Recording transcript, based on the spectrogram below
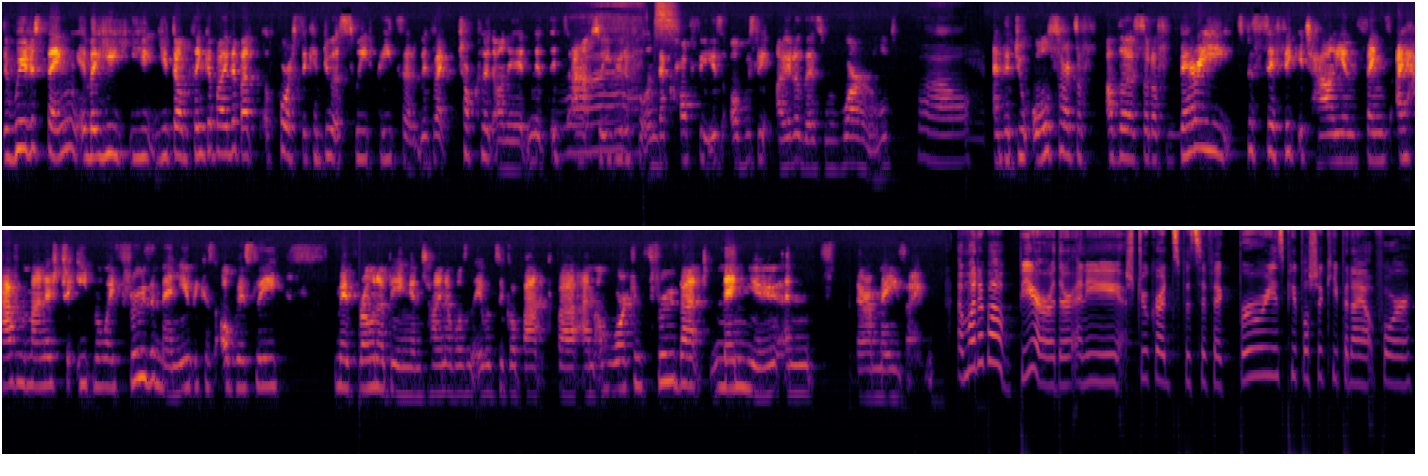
the weirdest thing, but you, you you don't think about it, but of course they can do a sweet pizza with like chocolate on it, and it, it's what? absolutely beautiful. And the coffee is obviously out of this world. Wow! And they do all sorts of other sort of very specific Italian things. I haven't managed to eat my way through the menu because obviously, with Rona being in China, wasn't able to go back. But I'm, I'm working through that menu, and they're amazing. And what about beer? Are there any Stuttgart specific breweries people should keep an eye out for?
